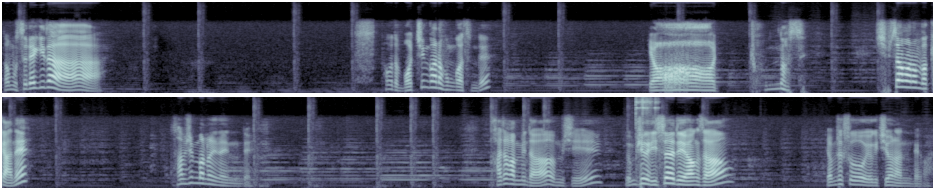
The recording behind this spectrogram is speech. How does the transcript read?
너무 쓰레기다 방금 나 멋진 거 하나 본 거 같은데? 야, 존나 세. 14만원밖에 안 해? 30만원이나 있는데. 가져갑니다, 음식. 음식은 있어야 돼요, 항상. 염색소 여기 지어놨는 데가.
